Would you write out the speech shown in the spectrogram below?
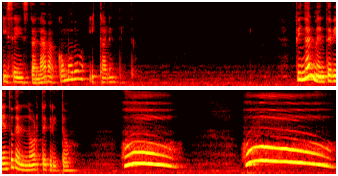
y se instalaba cómodo y calentito. Finalmente Viento del Norte gritó, ¡Oh! ¡Oh!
